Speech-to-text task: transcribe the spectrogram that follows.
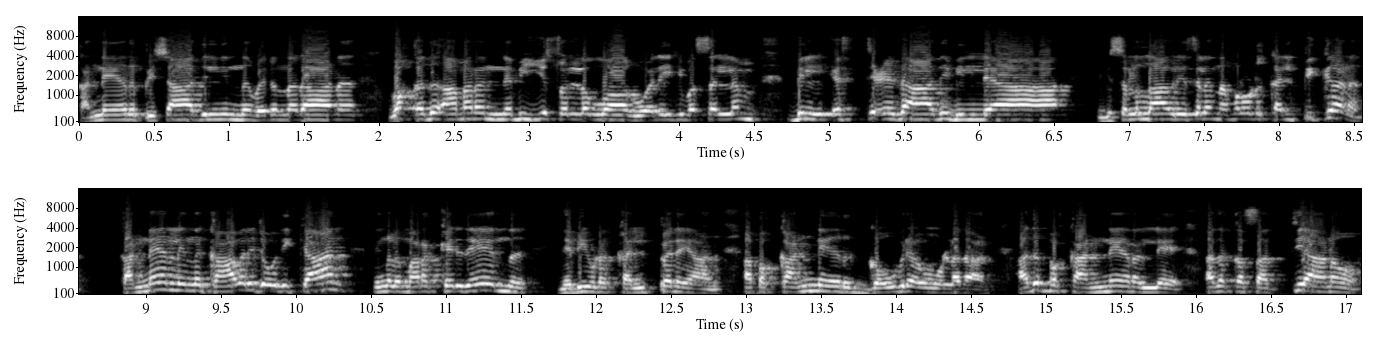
കണ്ണേർ പിശാദിൽ നിന്ന് വരുന്നതാണ്. വഖദ് അമറ നബി സല്ലല്ലാഹു അലൈഹി വസല്ലം ബിൽ നബി സല്ലല്ലാഹു അലൈഹി വസല്ലം നമ്മളോട് കൽപ്പിക്കുകയാണ് കണ്ണേറിൽ നിന്ന് കാവൽ ചോദിക്കാൻ നിങ്ങൾ മറക്കരുതേ എന്ന് നബിയുടെ കൽപ്പനയാണ്. അപ്പൊ കണ്ണേർ ഗൗരവമുള്ളതാണ്. അതിപ്പോ കണ്ണേറല്ലേ? അതൊക്കെ സത്യാണോ?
